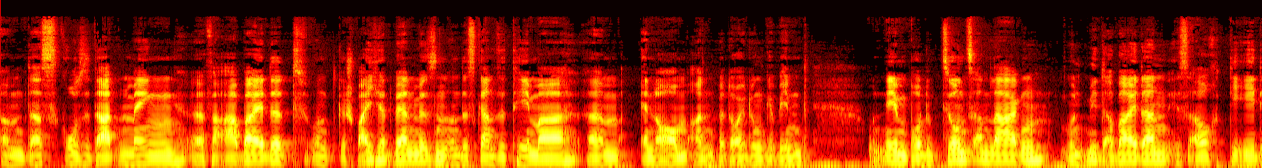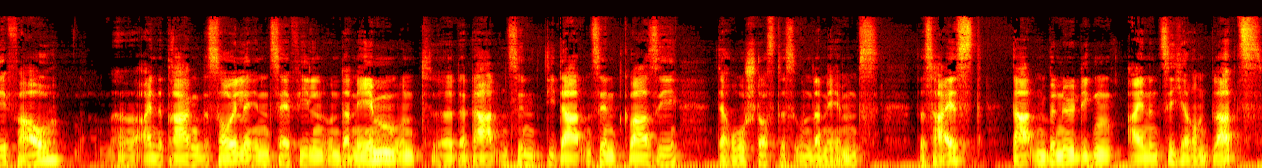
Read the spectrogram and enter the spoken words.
ähm, dass große Datenmengen äh, verarbeitet und gespeichert werden müssen und das ganze Thema ähm, enorm an Bedeutung gewinnt. Und neben Produktionsanlagen und Mitarbeitern ist auch die EDV äh, eine tragende Säule in sehr vielen Unternehmen und äh, der Daten sind, die Daten sind quasi der Rohstoff des Unternehmens. Das heißt, Daten benötigen einen sicheren Platz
